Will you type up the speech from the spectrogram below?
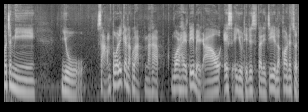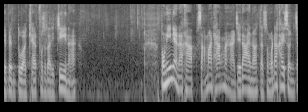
ก็จะมีอยู่ 3 ตัวด้วยกันหลักๆนะครับ Volatility Breakout XAUT Strategy แล้วก็ในส่วนที่เป็นตัว Cash Flow Strategy นะ ตรงนี้เนี่ยนะครับสามารถทักมาหาเจได้เนาะแต่สมมติถ้าใครสนใจ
